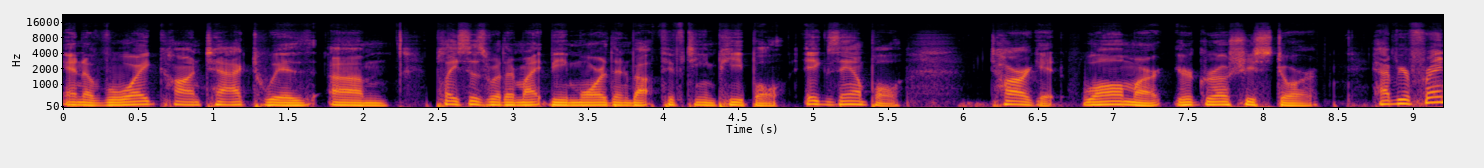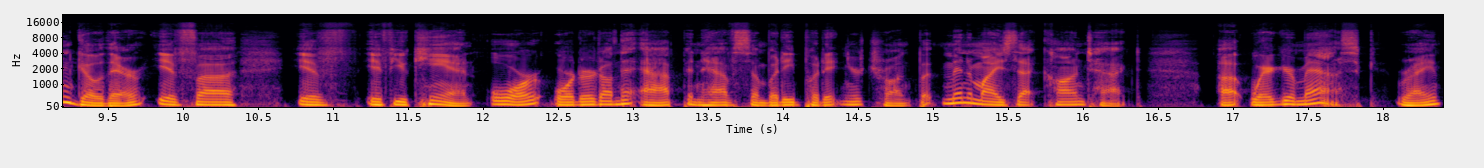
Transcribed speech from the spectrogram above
and avoid contact with um, places where there might be more than about 15 people. Example Target, Walmart, your grocery store. Have your friend go there if uh, if if you can, or order it on the app and have somebody put it in your trunk. But minimize that contact. Uh, wear your mask, right?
